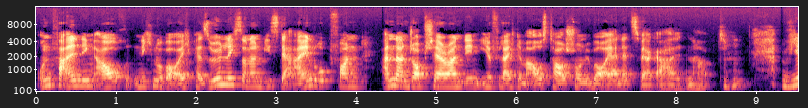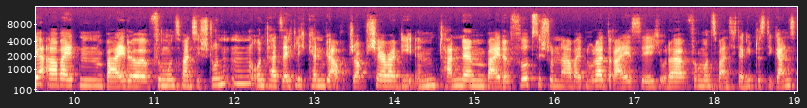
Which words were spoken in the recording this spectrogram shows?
Und vor allen Dingen auch nicht nur bei euch persönlich, sondern wie ist der Eindruck von anderen Jobsharern, den ihr vielleicht im Austausch schon über euer Netzwerk erhalten habt? Mhm. Wir arbeiten beide 25 Stunden und tatsächlich kennen wir auch Jobsharer, die im Tandem beide 40 Stunden arbeiten oder 30 oder 25. Da gibt es die ganz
